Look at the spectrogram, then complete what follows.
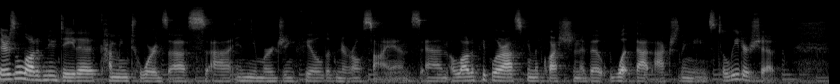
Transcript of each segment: There's a lot of new data coming towards us uh, in the emerging field of neuroscience, and a lot of people are asking the question about what that actually means to leadership.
